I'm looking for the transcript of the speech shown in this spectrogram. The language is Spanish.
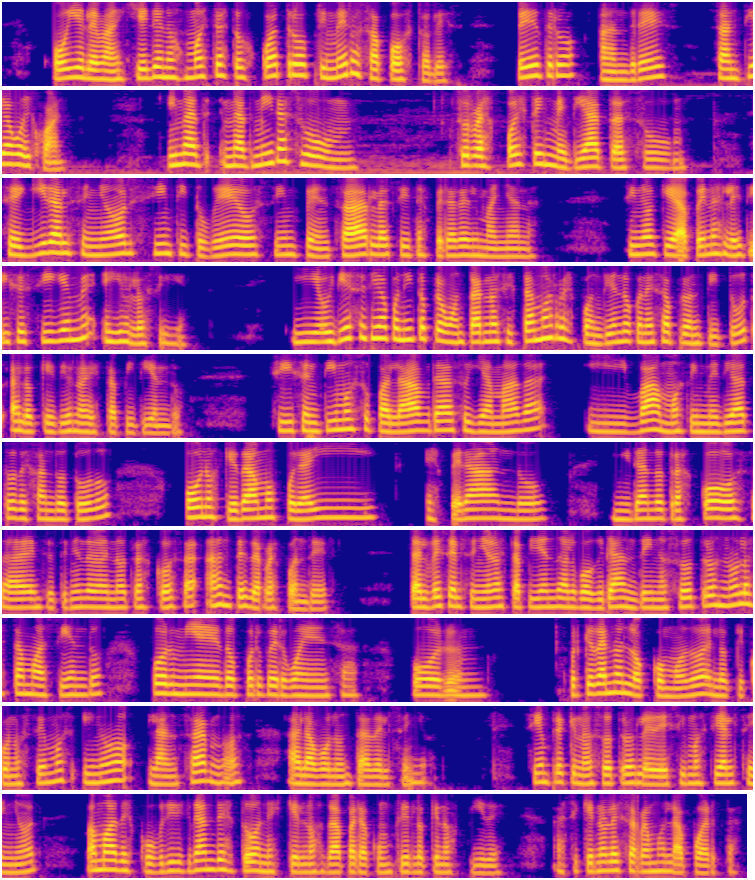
Hoy el Evangelio nos muestra estos cuatro primeros apóstoles, Pedro, Andrés, Santiago y Juan. Y me, admira su, su respuesta inmediata, su seguir al Señor sin titubeo, sin pensarla, sin esperar el mañana, sino que apenas les dice sígueme, ellos lo siguen. Y hoy día sería bonito preguntarnos si estamos respondiendo con esa prontitud a lo que Dios nos está pidiendo. Si sentimos su palabra, su llamada y vamos de inmediato dejando todo o nos quedamos por ahí esperando, mirando otras cosas, entreteniéndonos en otras cosas antes de responder. Tal vez el Señor nos está pidiendo algo grande y nosotros no lo estamos haciendo por miedo, por vergüenza, por, mm, por quedarnos en lo cómodo, en lo que conocemos y no lanzarnos a la voluntad del Señor. Siempre que nosotros le decimos sí al Señor, vamos a descubrir grandes dones que Él nos da para cumplir lo que nos pide. Así que no le cerremos la puerta.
